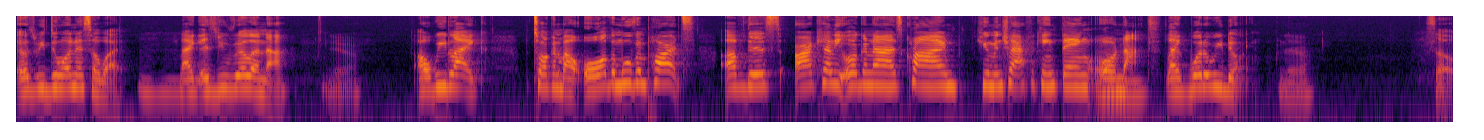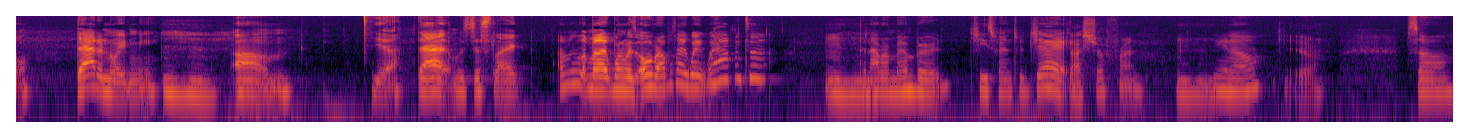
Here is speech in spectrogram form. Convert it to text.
is we doing this or what? Like, is you real or not? Yeah. Are we like talking about all the moving parts of this R. Kelly organized crime, human trafficking thing or not? Like, what are we doing? Yeah. So that annoyed me. Um, yeah, that was just like I was when, I, when it was over. I was like, wait, what happened to? Mm-hmm. Then I remembered she's friends with Jay. That's your friend. Mm-hmm. You know, Yeah. so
